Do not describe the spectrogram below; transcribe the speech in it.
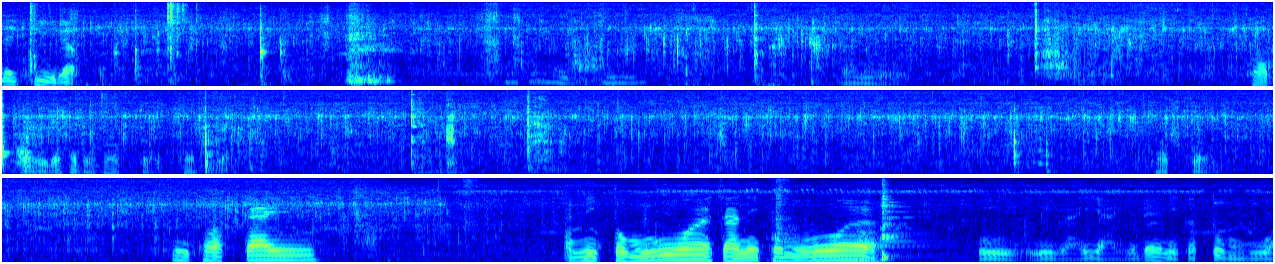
ได้ที่แล้ว ทอดไก่แล้วค่ะเดี๋ยวทอดไก่ทอดไก่ทอดไก่นี่ทอดไก่ อันนี้ต้มงัวจานี่ต้มงัวนี่มีหลายอย่างเด้อนี่ก็ต้มวัว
